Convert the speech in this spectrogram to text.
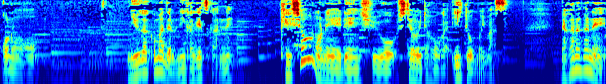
この、入学までの2ヶ月間ね、化粧のね、練習をしておいた方がいいと思います。なかなかね、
